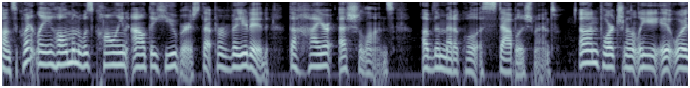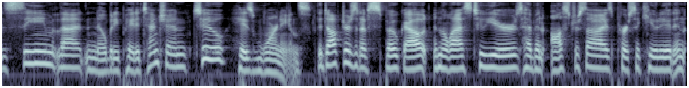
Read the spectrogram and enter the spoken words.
Consequently, Holman was calling out the hubris that pervaded the higher echelons of the medical establishment. Unfortunately, it would seem that nobody paid attention to his warnings. The doctors that have spoke out in the last 2 years have been ostracized, persecuted, and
